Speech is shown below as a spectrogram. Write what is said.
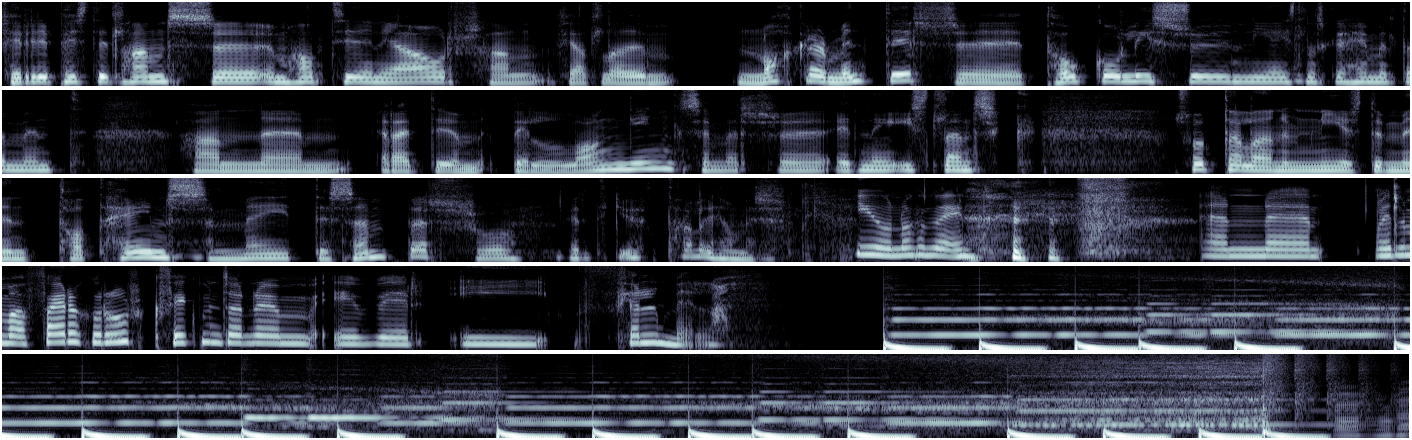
Fyrri pistill hans eh, um háttíðin í ár, hann fjallaði um nokkrar myndir, eh, Tókólísu, nýja íslenska heimildamind. Hann rætti um Belonging sem er eh, einnig íslensk Svo talaðan um nýjustu mynd Todd Haynes, May December og er þetta ekki upptalið hjá mér? Jú, nokkuð meginn. en uh, við ætlum að færa okkur úr kvikmyndanum yfir í fjölmiðla.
